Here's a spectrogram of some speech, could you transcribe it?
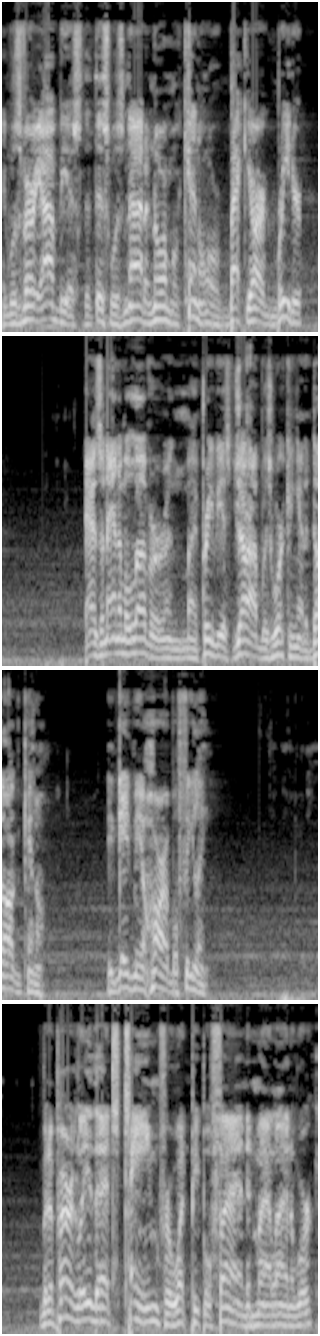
It was very obvious that this was not a normal kennel or backyard breeder. As an animal lover and my previous job was working at a dog kennel, it gave me a horrible feeling. But apparently that's tame for what people find in my line of work.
